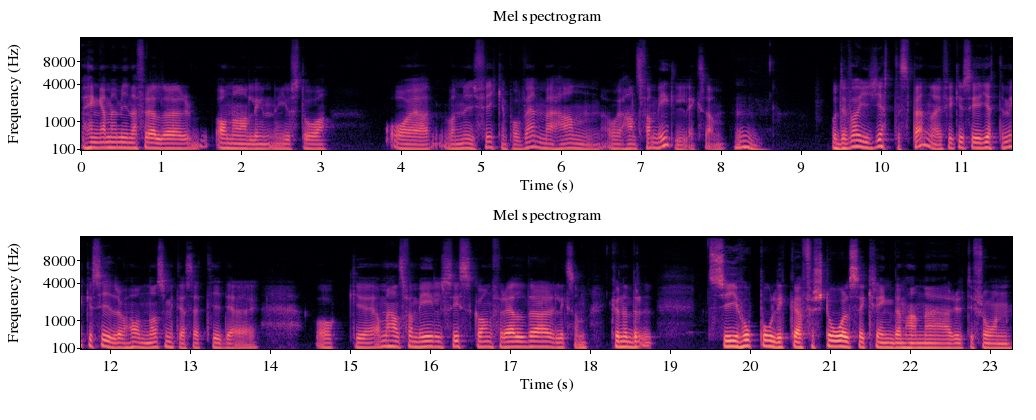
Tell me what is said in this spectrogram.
hänga med mina föräldrar av någon anledning just då. Och jag var nyfiken på vem är han och hans familj liksom. Mm. Och det var ju jättespännande. Jag fick ju se jättemycket sidor av honom som inte jag sett tidigare. Och eh, ja, med hans familj, syskon, föräldrar, liksom kunde sy ihop olika förståelser kring vem han är utifrån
